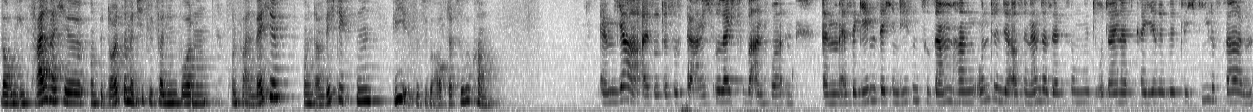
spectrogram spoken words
warum ihm zahlreiche und bedeutsame Titel verliehen wurden und vor allem welche und am wichtigsten, wie ist es überhaupt dazu gekommen? Ähm, ja, also das ist gar nicht so leicht zu beantworten. Ähm, es ergeben sich in diesem Zusammenhang und in der Auseinandersetzung mit Odeinats Karriere wirklich viele Fragen,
